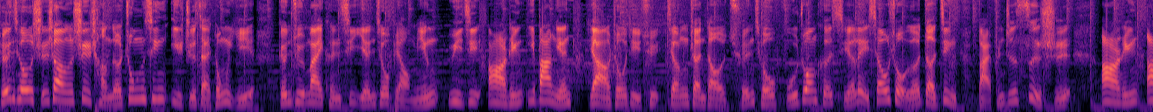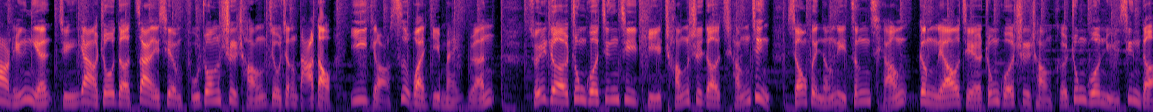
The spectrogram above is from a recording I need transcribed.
全球时尚市场的中心一直在东移。根据麦肯锡研究表明，预计2018年亚洲地区将占到全球服装和鞋类销售额的近百分之四十。2020年，仅亚洲的在线服装市场就将达到1.4万亿美元。随着中国经济体尝试的强劲消费能力增强，更了解中国市场和中国女性的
